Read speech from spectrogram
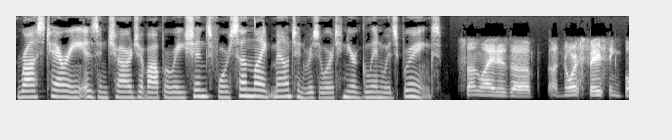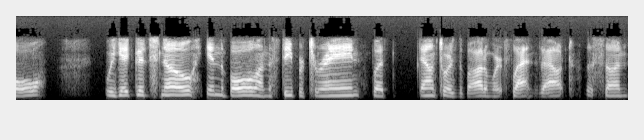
Ross Terry is in charge of operations for Sunlight Mountain Resort near Glenwood Springs. Sunlight is a, a north facing bowl. We get good snow in the bowl on the steeper terrain, but down towards the bottom where it flattens out, the sun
